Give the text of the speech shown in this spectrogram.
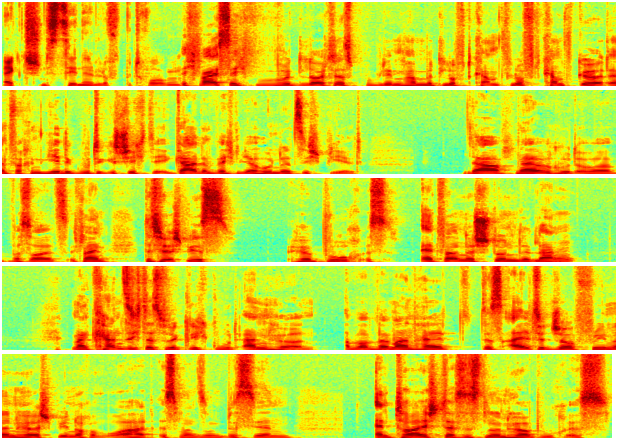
Action-Szene in Luft betrogen. Ich weiß nicht, wo die Leute das Problem haben mit Luftkampf. Luftkampf gehört einfach in jede gute Geschichte, egal in welchem Jahrhundert sie spielt. Ja, na gut, aber was soll's. Ich meine, das Hörspiel ist, Hörbuch ist etwa eine Stunde lang. Man kann sich das wirklich gut anhören. Aber wenn man halt das alte Joe Freeman Hörspiel noch im Ohr hat, ist man so ein bisschen enttäuscht, dass es nur ein Hörbuch ist.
